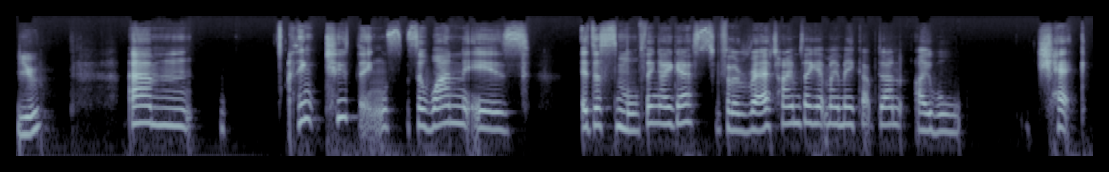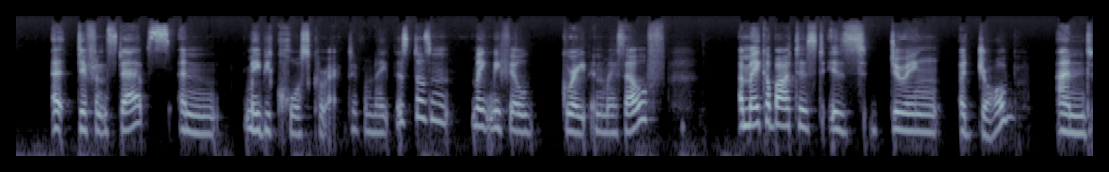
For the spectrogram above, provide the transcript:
you. Um, I think two things. So one is it's a small thing, I guess. For the rare times I get my makeup done, I will check at different steps and maybe course correct if I'm like, this doesn't make me feel great in myself. A makeup artist is doing a job and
